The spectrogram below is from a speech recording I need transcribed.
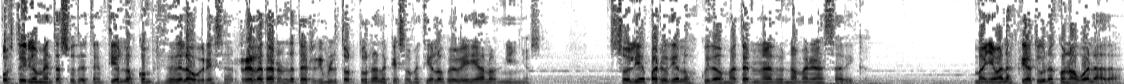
Posteriormente a su detención, los cómplices de la ogresa relataron la terrible tortura a la que sometía a los bebés y a los niños. Solía parodiar los cuidados maternales de una manera sádica. Bañaba a las criaturas con agua helada,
